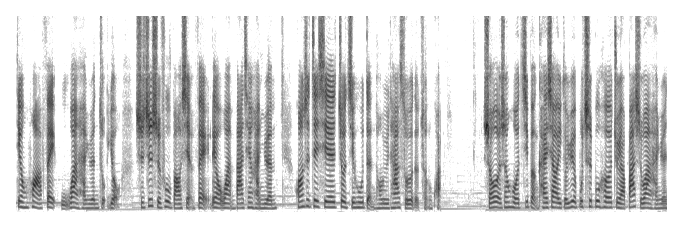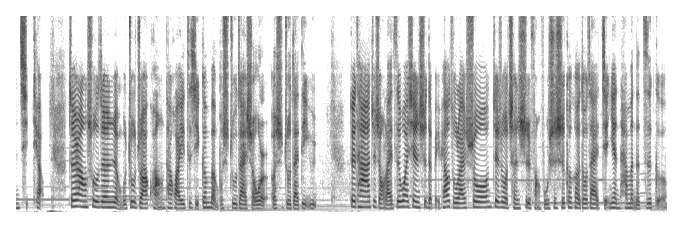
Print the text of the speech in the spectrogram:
电话费五万韩元左右，实支实付保险费六万八千韩元，光是这些就几乎等同于他所有的存款。首尔生活基本开销一个月不吃不喝就要八十万韩元起跳，这让素贞忍不住抓狂。他怀疑自己根本不是住在首尔，而是住在地狱。对他这种来自外县市的北漂族来说，这座城市仿佛时时刻刻都在检验他们的资格。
